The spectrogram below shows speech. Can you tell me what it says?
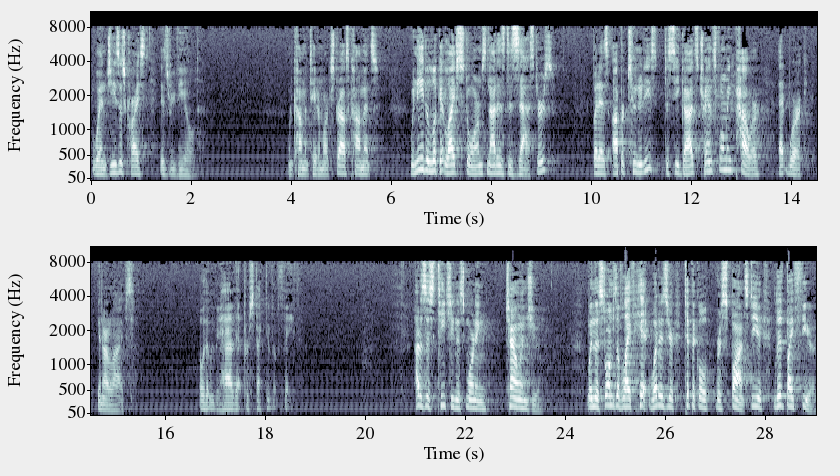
when Jesus Christ is revealed. When commentator Mark Strauss comments, we need to look at life's storms not as disasters, but as opportunities to see God's transforming power at work in our lives. Oh, that we would have that perspective of faith. How does this teaching this morning challenge you? When the storms of life hit, what is your typical response? Do you live by fear?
